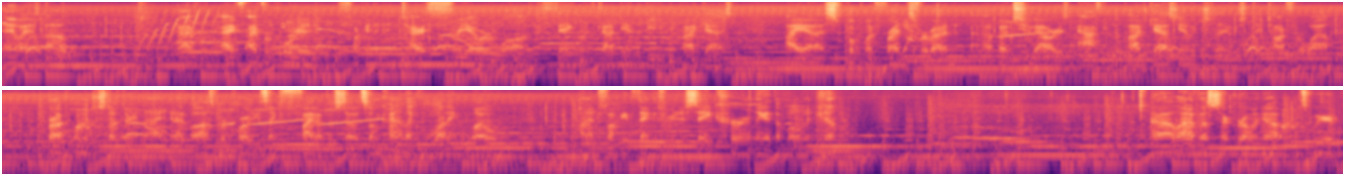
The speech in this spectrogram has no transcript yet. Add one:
Anyways, um... I've, I've, I've recorded fucking an entire three-hour long thing with goddamn the DDP podcast. I uh, spoke with my friends for about about two hours after the podcast. You know, we just, like, we just like, talked for a while. Brought up bunch of stuff during the night, and I've also recorded these like five episodes, so I'm kind of like running low on fucking things for me to say currently at the moment. You know. Uh, a lot of us are growing up. It's weird.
